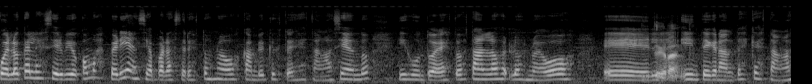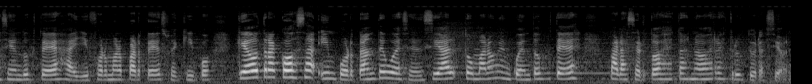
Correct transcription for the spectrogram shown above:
fue lo que les sirvió como experiencia para hacer estos nuevos cambios que ustedes están haciendo y junto a esto están los, los nuevos eh, Integrantes. integrantes que están haciendo ustedes allí formar parte de su equipo. ¿Qué otra cosa importante o esencial tomaron en cuenta ustedes para hacer todas estas nuevas reestructuraciones?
